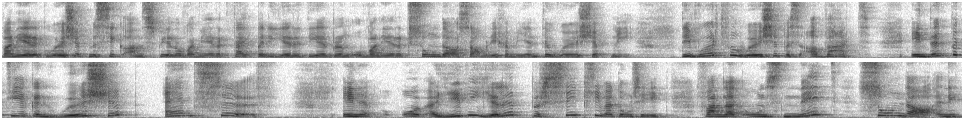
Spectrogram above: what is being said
wanneer ek worship musiek aanspeel of wanneer ek tyd by die Here deurbring of wanneer ek Sondag saam met die gemeente worship nie. Die woord vir worship is avat en dit beteken worship and serve. En uh, hierdie hele persepsie wat ons het van dat ons net Sondag in die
